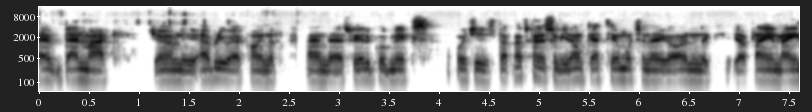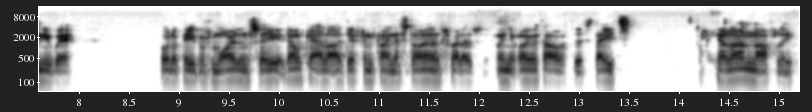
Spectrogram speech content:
Denmark, Germany, everywhere kind of. And uh, so we had a good mix, which is that, that's kind of something you don't get too much in the garden. Like you're playing mainly with other people from Ireland, so you don't get a lot of different kind of styles. Whereas when you went over to the States, you're learning off like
